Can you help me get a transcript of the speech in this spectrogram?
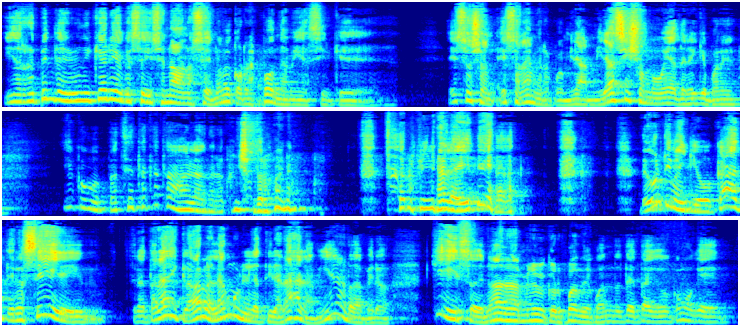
y de repente, ¿qué haría que se dice? No, no sé, no me corresponde a mí decir que. Eso, yo, eso no es mi. Mirá, mirá si yo me voy a tener que poner. Y es como, hasta acá estás hablando, la concha de tu hermana. Termina la idea. De última, equivocate, no sé. Tratarás de clavarla al ángulo y la tirarás a la mierda, pero. ¿Qué es eso de no, no, a mí no me corresponde cuando te ataque? Como que.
